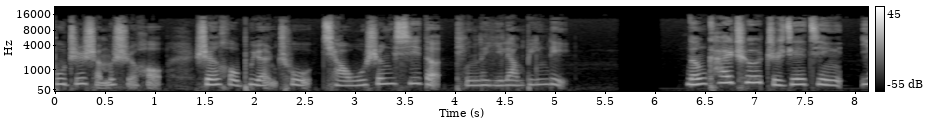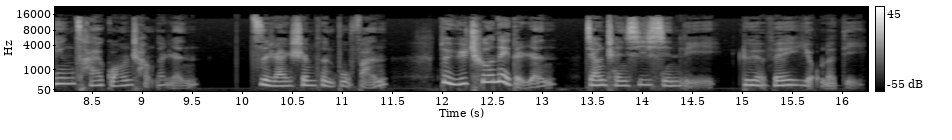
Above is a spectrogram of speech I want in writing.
不知什么时候，身后不远处悄无声息地停了一辆宾利。能开车直接进英才广场的人，自然身份不凡。对于车内的人，江晨曦心里略微有了底。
